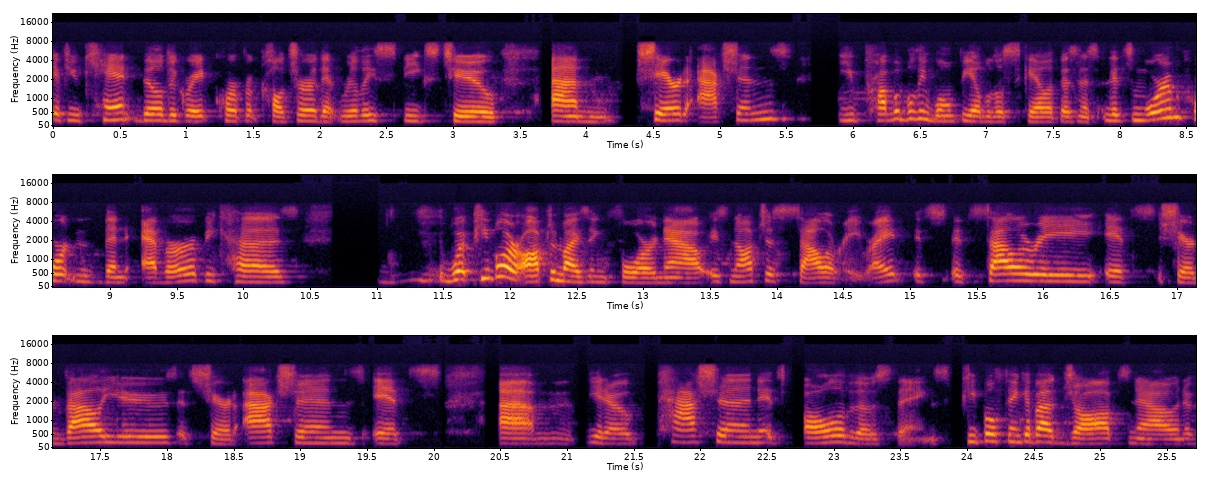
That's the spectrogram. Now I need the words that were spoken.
if you can't build a great corporate culture that really speaks to um, shared actions, you probably won't be able to scale a business. And it's more important than ever because what people are optimizing for now is not just salary right? It's it's salary it's shared values it's shared actions it's um, you know passion it's all of those things. People think about jobs now in a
